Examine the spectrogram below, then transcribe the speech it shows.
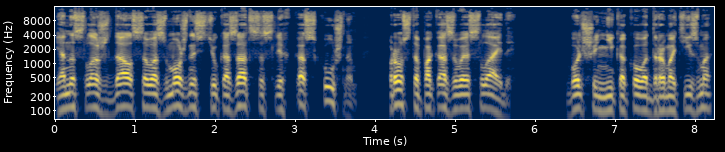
Я наслаждался возможностью казаться слегка скучным, просто показывая слайды. Больше никакого драматизма,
